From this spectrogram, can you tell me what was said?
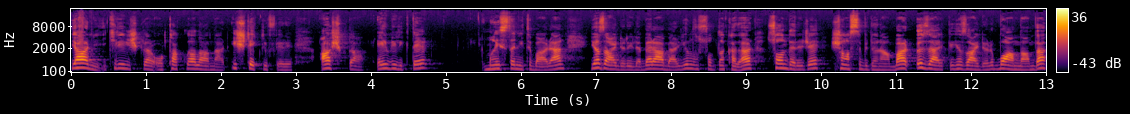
Yani ikili ilişkiler, ortaklığı alanlar, iş teklifleri, aşkta, evlilikte Mayıs'tan itibaren yaz aylarıyla beraber yılın sonuna kadar son derece şanslı bir dönem var. Özellikle yaz ayları bu anlamda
